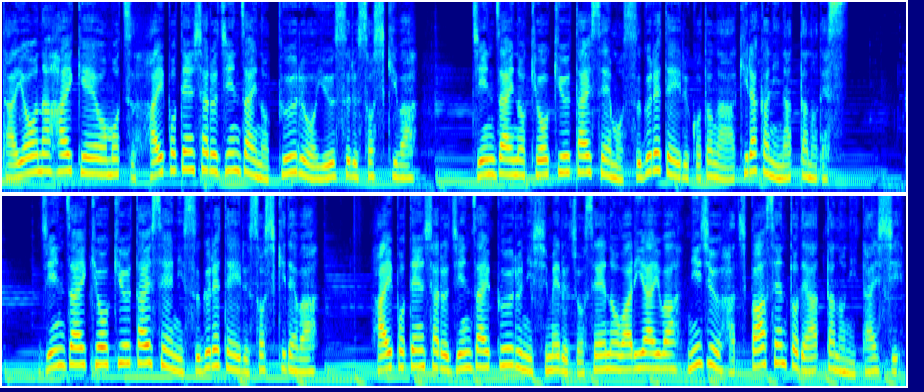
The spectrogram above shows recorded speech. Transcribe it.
多様な背景を持つハイポテンシャル人材のプールを有する組織は人材の供給体制も優れていることが明らかになったのです。人材供給体制に優れている組織ではハイポテンシャル人材プールに占める女性の割合は28%であったのに対し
